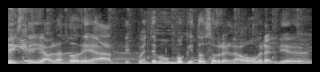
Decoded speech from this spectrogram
Este, y hablando de arte, cuénteme un poquito sobre la obra el día de hoy.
